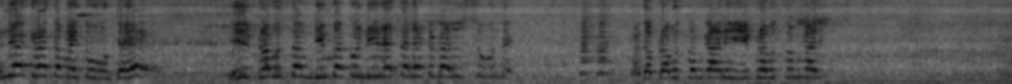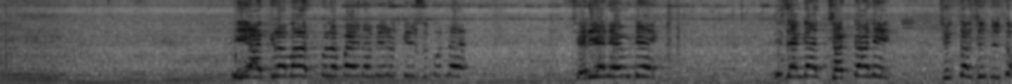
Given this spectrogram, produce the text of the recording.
అన్యాక్రాంతమవుతూ ఉంటే ఈ ప్రభుత్వం నిమ్మకు నీరెత్తనట్టుగా చూస్తూ ఉంది. గత ప్రభుత్వం కానీ ఈ ప్రభుత్వం కానీ ఈ అక్రమార్కుల పైన మీరు తీసుకున్న చర్యలు ఏమిటి? నిజంగా చట్టాన్ని చిత్తశుద్ధితో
